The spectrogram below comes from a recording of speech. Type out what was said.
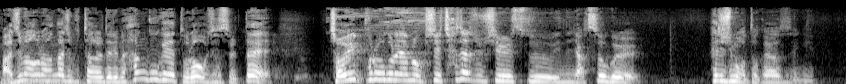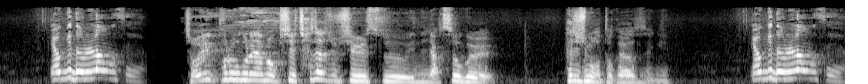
마지막으로 한 가지 부탁을 드리면 한국에 돌아오셨을 때 저희 프로그램을 혹시 찾아주실 수 있는 약속을 해주시면 어떨까요, 선생님? 여기 놀러 오세요. 저희 프로그램을 혹시 찾아주실 수 있는 약속을 해주시면 어떨까요, 선생님? 여기 놀러 오세요.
